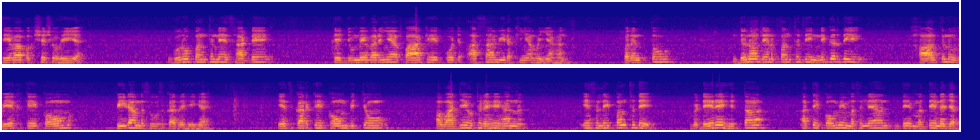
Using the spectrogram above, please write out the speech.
ਸੇਵਾ ਬਖਸ਼ਿਸ਼ ਹੋਈ ਹੈ। ਗੁਰੂ ਪੰਥ ਨੇ ਸਾਡੇ ਤੇ ਜ਼ਿੰਮੇਵਾਰੀਆਂ ਪਾ ਕੇ ਕੁਝ ਆਸਾਂ ਵੀ ਰੱਖੀਆਂ ਹੋਈਆਂ ਹਨ। ਪਰੰਤੂ ਦਿਨੋਂ ਦਿਨ ਪੰਥ ਦੀ ਨਿਗਰਦੀ ਹਾਲਤ ਨੂੰ ਵੇਖ ਕੇ ਕੌਮ ਪੀੜਾ ਮਹਿਸੂਸ ਕਰ ਰਹੀ ਹੈ। ਇਸ ਕਰਕੇ ਕੌਮ ਵਿੱਚੋਂ ਆਵਾਜ਼ੇ ਉੱਠ ਰਹੇ ਹਨ। ਇਸ ਲਈ ਪੰਥ ਦੇ ਵਡੇਰੇ ਹਿੱਤਾਂ ਅਤੇ ਕੌਮੀ ਮਸਲਿਆਂ ਦੇ ਮੱਦੇਨਜ਼ਰ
